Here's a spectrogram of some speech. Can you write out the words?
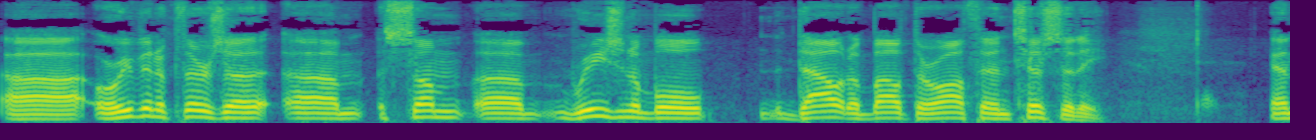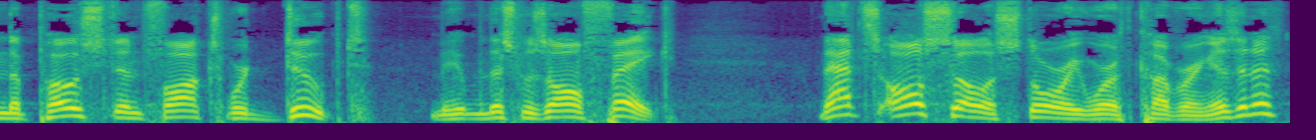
uh, or even if there's a um, some um reasonable doubt about their authenticity, and the Post and Fox were duped, this was all fake. That's also a story worth covering, isn't it?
